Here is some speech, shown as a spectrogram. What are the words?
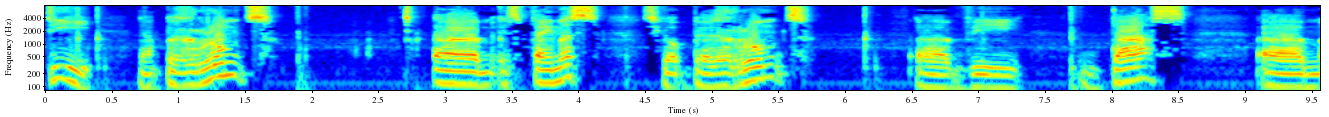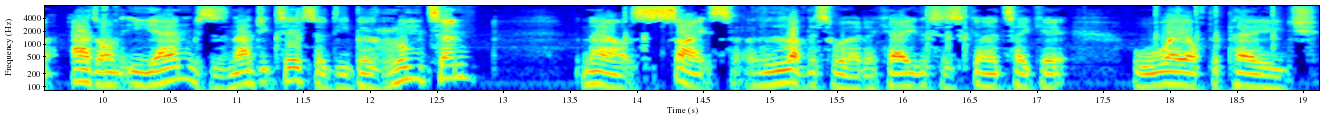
die. Now berühmt um, is famous. So you got berühmt, uh, wie das. Um, add on en, which is an adjective, so die berühmten. Now, sites, I love this word, okay? This is going to take it way off the page.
